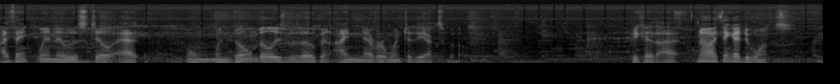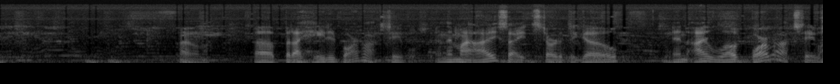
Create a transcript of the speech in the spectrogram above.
I think when it was still at when, when Bill and Billy's was open, I never went to the expo because I no, I think I did once. I don't know, uh, but I hated bar box tables, and then my eyesight started to go, and I loved bar box table.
